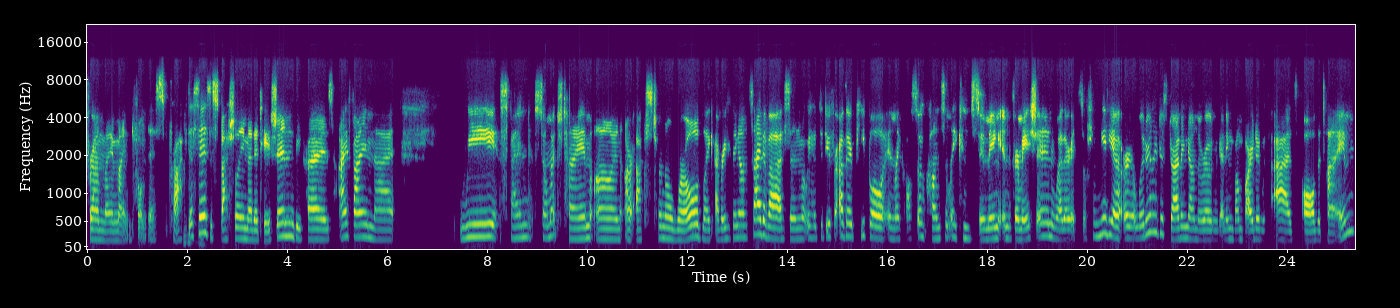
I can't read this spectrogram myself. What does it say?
from my mindfulness mm-hmm. practices, especially meditation, because I find that we spend so much time on our external world, like everything outside of us and what we had to do for other people, and like also constantly consuming information, whether it's social media or literally just driving down the road and getting bombarded with ads all the time.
